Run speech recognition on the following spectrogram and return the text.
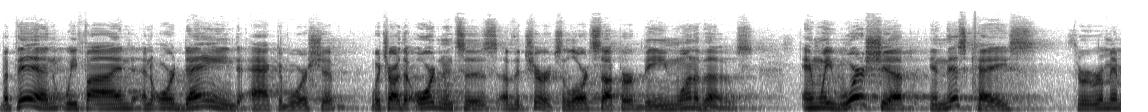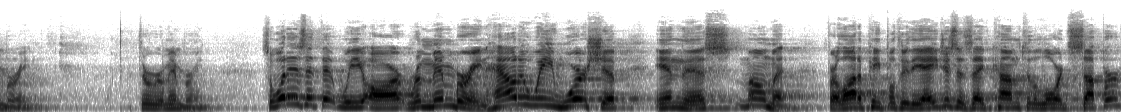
But then we find an ordained act of worship, which are the ordinances of the church, the Lord's Supper being one of those. And we worship, in this case, through remembering. Through remembering. So, what is it that we are remembering? How do we worship in this moment? For a lot of people through the ages, as they've come to the Lord's Supper,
